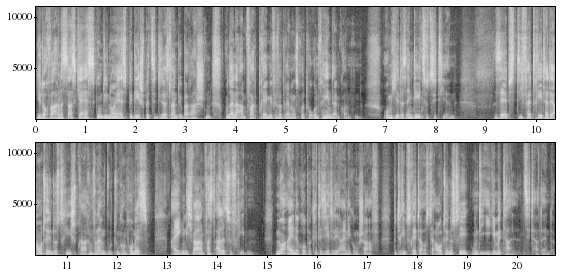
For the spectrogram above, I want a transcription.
Jedoch waren es Saskia Esken und die neue SPD-Spitze, die das Land überraschten und eine Abwrackprämie für Verbrennungsmotoren verhindern konnten. Um hier das ND zu zitieren. Selbst die Vertreter der Autoindustrie sprachen von einem guten Kompromiss. Eigentlich waren fast alle zufrieden. Nur eine Gruppe kritisierte die Einigung scharf. Betriebsräte aus der Autoindustrie und die IG Metall. Zitat Ende.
